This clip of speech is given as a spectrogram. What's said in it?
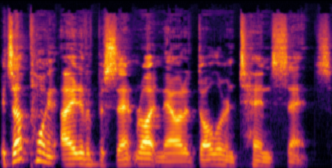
It's up 0.8 of a percent right now at $1.10.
